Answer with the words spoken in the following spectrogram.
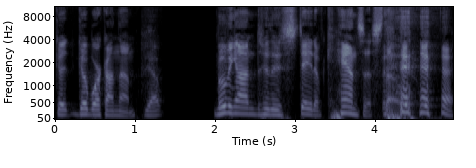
Good good work on them. yep. Moving on to the state of Kansas though.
